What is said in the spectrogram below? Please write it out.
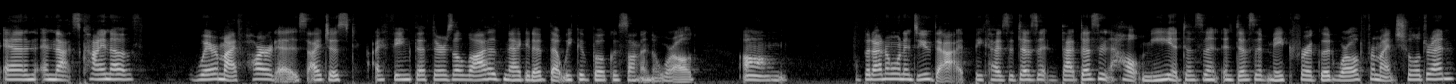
And and that's kind of where my heart is. I just i think that there's a lot of negative that we could focus on in the world. Um but I don't want to do that because it doesn't that doesn't help me. It doesn't it doesn't make for a good world for my children,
